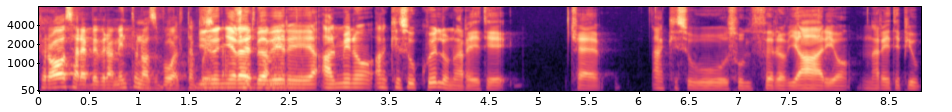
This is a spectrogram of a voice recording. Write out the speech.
però sarebbe veramente una svolta quella, Bisognerebbe certamente. avere almeno anche su quello una rete, cioè anche su- sul ferroviario, una rete più,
